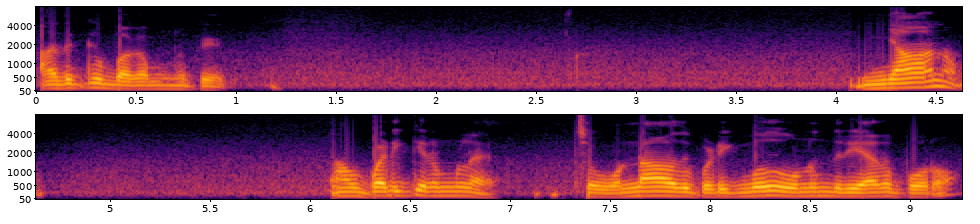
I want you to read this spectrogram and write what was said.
அதுக்கு பகம்னு பேர். ஞானம். நம்ம படிக்கிறோம்ல. ஸோ ஒன்றாவது படிக்கும்போது ஒன்றும் தெரியாத போகிறோம்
